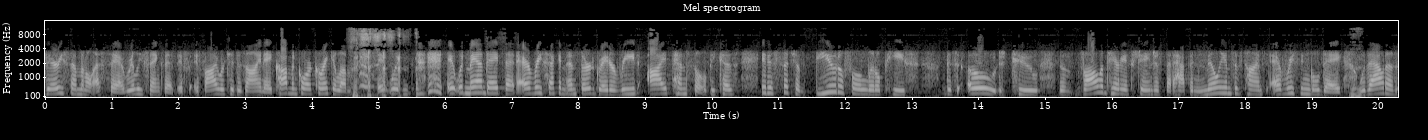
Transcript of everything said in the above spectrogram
very seminal essay. I really think that if if I were to design a Common Core curriculum, it would it would mandate that every second and third grader read I Pencil because it is such a beautiful little piece this ode to the voluntary exchanges that happen millions of times every single day without a,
